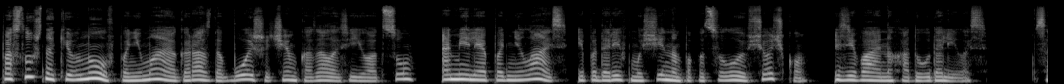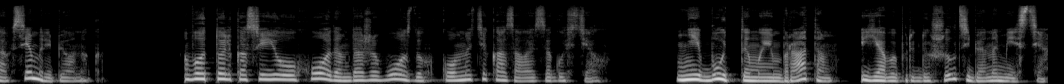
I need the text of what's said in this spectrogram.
Послушно кивнув, понимая гораздо больше, чем казалось ее отцу, Амелия поднялась и, подарив мужчинам по поцелую в щечку, зевая на ходу, удалилась. Совсем ребенок. Вот только с ее уходом даже воздух в комнате, казалось, загустел. «Не будь ты моим братом, я бы придушил тебя на месте».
